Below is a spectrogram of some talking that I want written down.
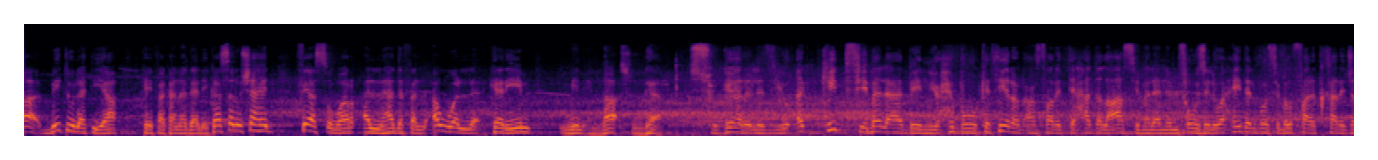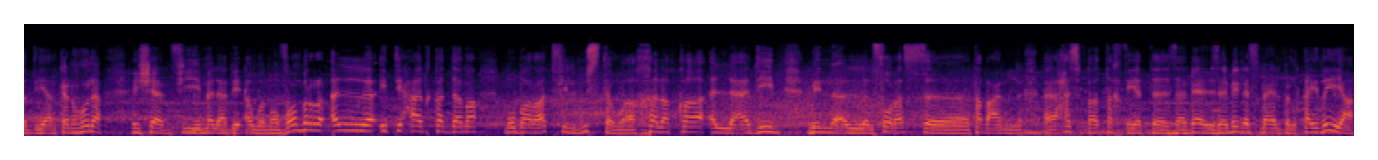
بثلاثية. كيف كان ذلك؟ سنشاهد في الصور الهدف الأول كريم من إمضاء سوغار سوغار الذي يؤكد في ملعب يحبه كثيرا أنصار اتحاد العاصمة لأن الفوز الوحيد الموسم الفارط خارج الديار كان هنا هشام في ملعب أول نوفمبر. الاتحاد قدم مباراة في المستوى خلق العديد من الفرص طبعا حسب تغطية زميلنا إسماعيل بالقيضية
